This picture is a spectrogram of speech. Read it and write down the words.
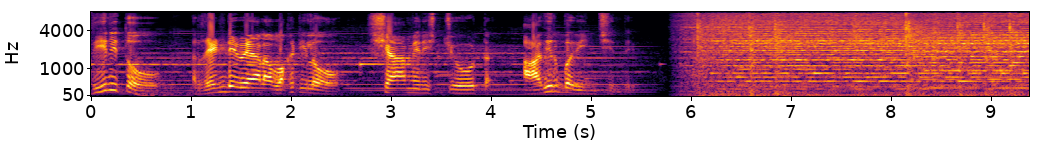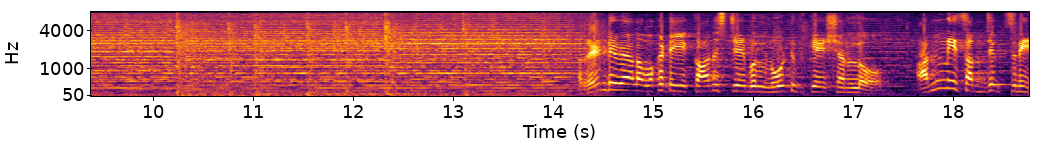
దీనితో రెండు వేల ఒకటిలో శ్యామ్ ఇన్స్టిట్యూట్ ఆవిర్భవించింది. రెండు వేల ఒకటి కానిస్టేబుల్ నోటిఫికేషన్లో అన్ని సబ్జెక్ట్స్ని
